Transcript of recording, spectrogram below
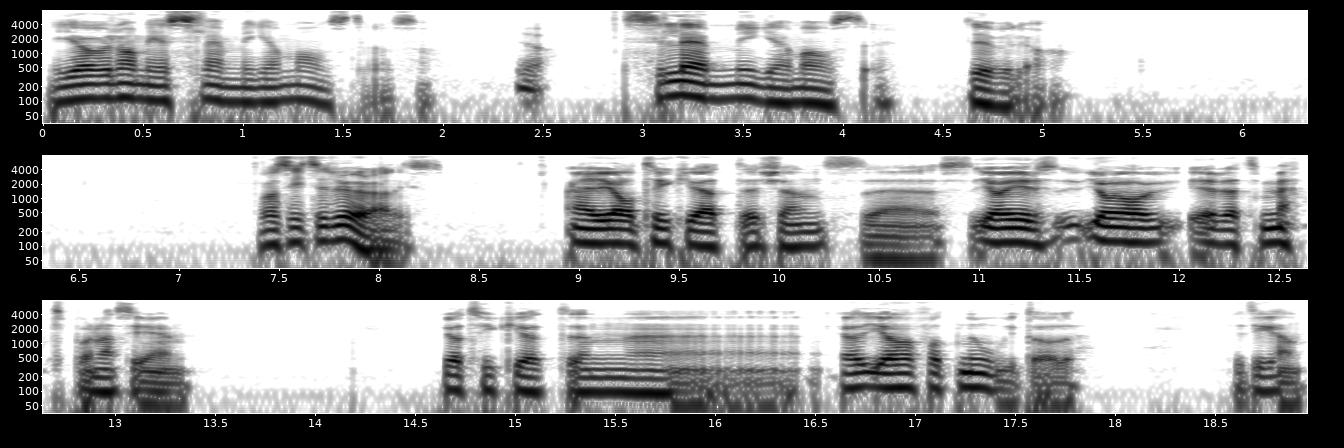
Jag vill ha mer slämmiga monster alltså. Ja. Slämmiga monster. Det vill jag ha. Vad sitter du då Alex? Nej, jag tycker att det känns, eh, jag är, jag är rätt mätt på den här serien. Jag tycker att den, eh, jag, jag har fått nog av det. Lite grann.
